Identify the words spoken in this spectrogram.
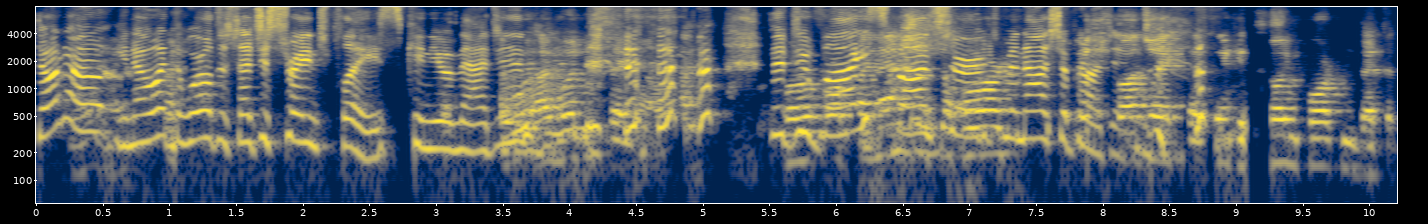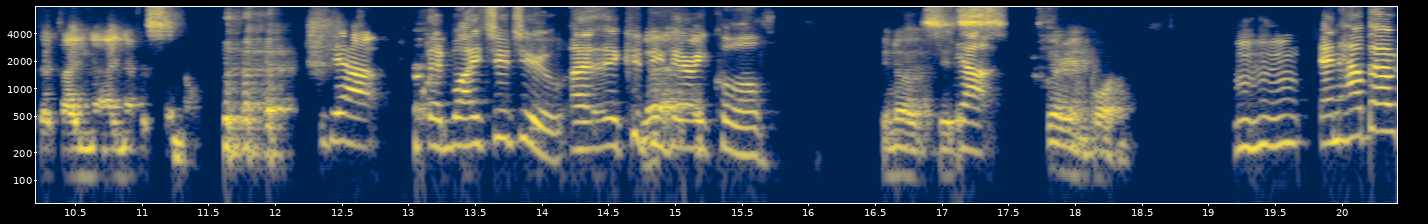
don't know. You know what? The world is such a strange place. Can you imagine? I wouldn't say no. the for, Dubai for sponsored Menashe project. project. I think it's so important that, that I, I never say no. yeah. Then why should you? Uh, it could yeah. be very cool. You know, it's, it's yeah. very important. Mm-hmm. And how about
